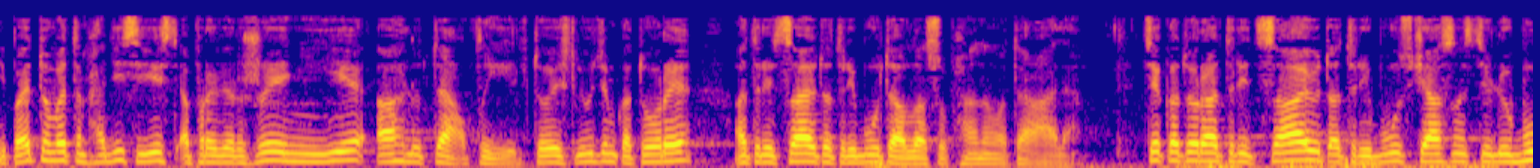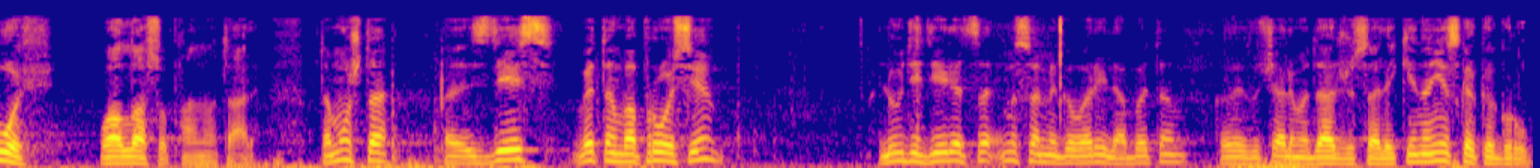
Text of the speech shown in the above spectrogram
И поэтому в этом хадисе есть опровержение ахлю та'тиль, то есть людям, которые отрицают атрибуты Аллаха Субхану Тааля. Те, которые отрицают атрибут, в частности, любовь у Аллаха Субхану Тааля. Потому что э, здесь, в этом вопросе, люди делятся, и мы с вами говорили об этом, когда изучали мы Мададжи Салики, на несколько групп.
